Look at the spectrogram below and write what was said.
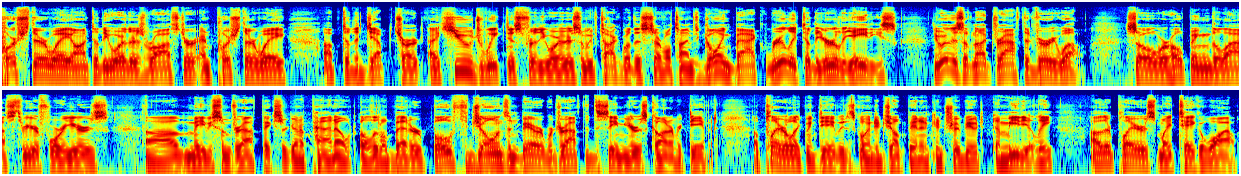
push their way onto the Oilers roster and push their way up to the depth chart. A huge weakness for the Oilers, and we've talked about this several times. Going back really to the early 80s, the Oilers have not drafted very well. So we're hoping the last three or four years, uh, maybe some draft picks are going to pan out a little better. Both Jones and Bear were drafted the same year as Connor McDavid. A player like McDavid is going to jump in and contribute immediately. Other players might take a while.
